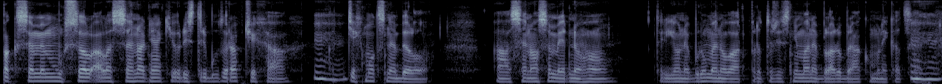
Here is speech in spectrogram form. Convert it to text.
pak jsem musel ale sehnat nějakého distributora v Čechách. Mm-hmm. Těch moc nebylo. A sehnal jsem jednoho, který ho nebudu jmenovat, protože s nima nebyla dobrá komunikace. Mm-hmm.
